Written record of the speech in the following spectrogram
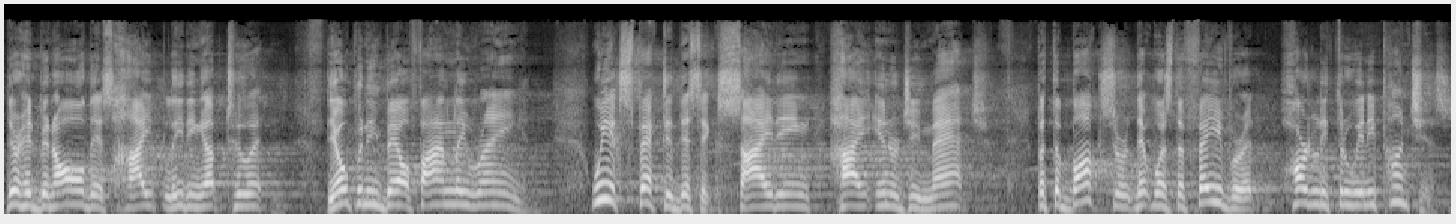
There had been all this hype leading up to it. The opening bell finally rang. We expected this exciting, high energy match. But the boxer that was the favorite hardly threw any punches.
